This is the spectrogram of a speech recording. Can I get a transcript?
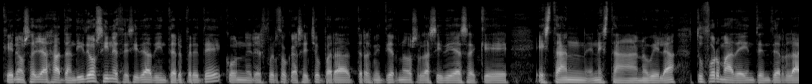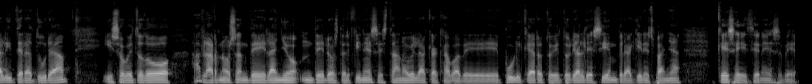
que nos hayas atendido sin necesidad de intérprete, con el esfuerzo que has hecho para transmitirnos las ideas que están en esta novela, tu forma de entender la literatura y sobre todo hablarnos del año de los delfines, esta novela que acaba de publicar tu editorial de siempre aquí en España, que es Ediciones B.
